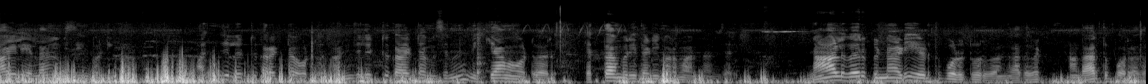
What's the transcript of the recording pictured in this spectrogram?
ஆயில் எல்லாமே மிஷின் பண்ணிக்கலாம் அஞ்சு லிட்ரு கரெக்டாக ஓட்டுவார். அஞ்சு லிட்டரு கரெக்டாக மிஷினு நிற்காம ஓட்டுவார். எத்தாம்பரிய தடி மரமாக இருந்தாலும் சரி. நாலு பேர் பின்னாடி எடுத்து போட்டுட்டு வருவாங்க. அதை வெட் அந்த அறுத்து போடுறத.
